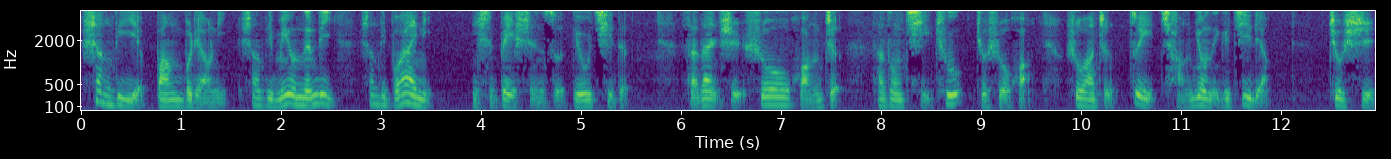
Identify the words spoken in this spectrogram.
上帝也帮不了你，上帝没有能力，上帝不爱你，你是被神所丢弃的。撒旦是说谎者，他从起初就说谎。说谎者最常用的一个伎俩，就是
